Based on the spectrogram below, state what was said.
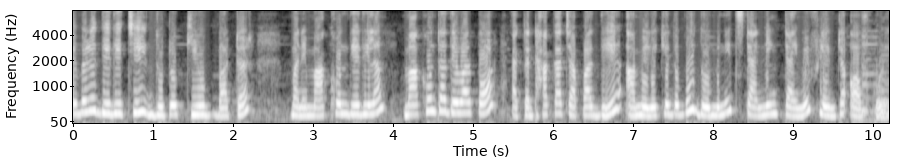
এবারে দিয়ে দিচ্ছি দুটো কিউব বাটার মানে মাখন দিয়ে দিলাম। মাখনটা দেওয়ার পর একটা ঢাকা চাপা দিয়ে আমি রেখে দেবো দু মিনিট স্ট্যান্ডিং টাইমে ফ্লেমটা অফ করে।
